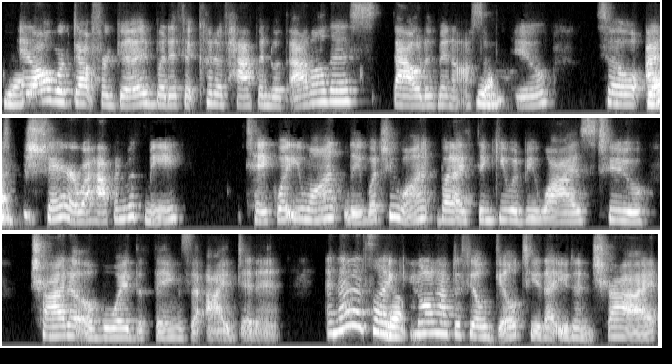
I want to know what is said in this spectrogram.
Yeah. it all worked out for good, but if it could have happened without all this, that would have been awesome too. So I just share what happened with me. Take what you want, leave what you want, but I think you would be wise to try to avoid the things that I didn't. And then it's like Yeah. you don't have to feel guilty that you didn't try,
